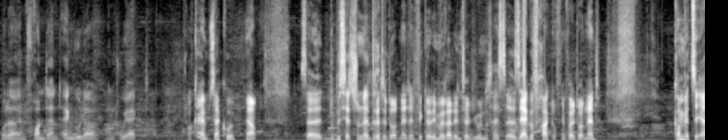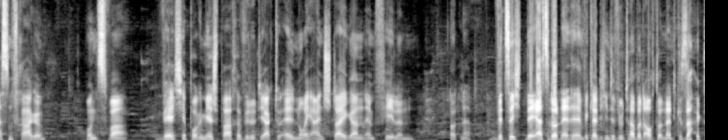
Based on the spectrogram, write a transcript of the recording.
oder im Frontend Angular und React. Okay, sehr cool. Ja. Äh, du bist jetzt schon der dritte .NET-Entwickler, den wir gerade interviewen. Das heißt, äh, sehr gefragt auf jeden Fall .NET. Kommen wir zur ersten Frage. Und zwar, welche Programmiersprache würdet ihr aktuell Neueinsteigern empfehlen? .NET? Witzig, der erste .NET-Entwickler, den ich interviewt habe, hat auch .NET gesagt.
